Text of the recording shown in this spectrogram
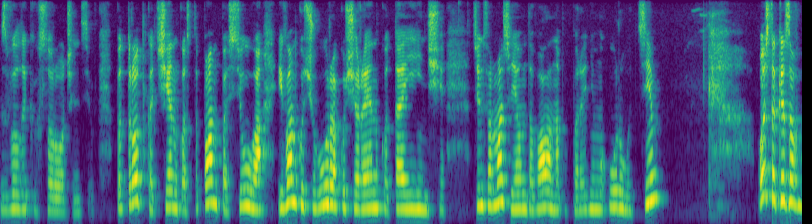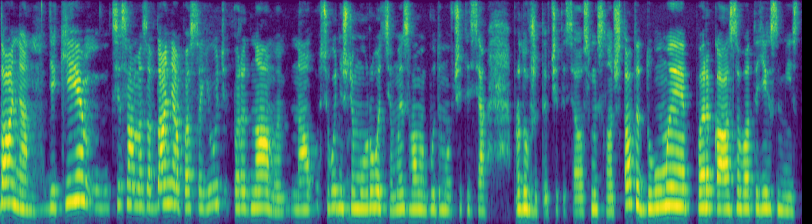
з великих сорочинців, Петро Ткаченко, Степан Пасюга, Іван Кочугура Кучеренко та інші. Цю інформацію я вам давала на попередньому уроці. Ось таке завдання, які ці саме завдання постають перед нами на сьогоднішньому уроці. Ми з вами будемо вчитися, продовжити вчитися осмислено читати думи, переказувати їх зміст,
